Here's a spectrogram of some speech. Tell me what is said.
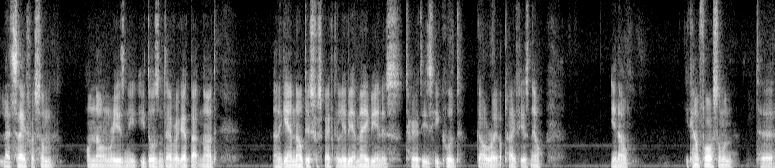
let's say for some unknown reason he, he doesn't ever get that nod. And again, no disrespect to Libya, maybe in his thirties he could go right. I'll play for you now. You know, you can't force someone to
